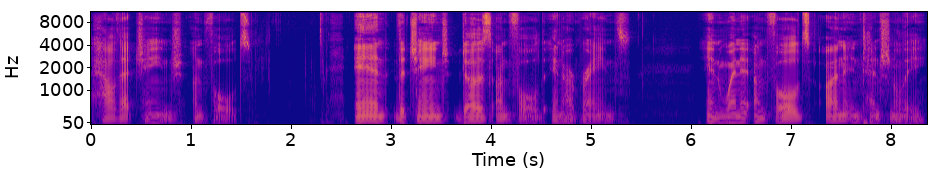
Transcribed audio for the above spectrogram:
how that change unfolds. And the change does unfold in our brains. And when it unfolds unintentionally,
